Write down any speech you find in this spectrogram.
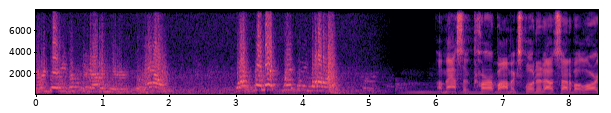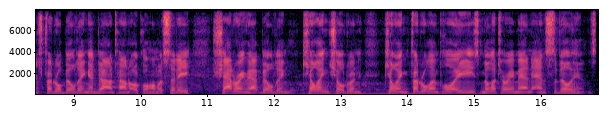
Everybody, let's out of here. Now, what's the electricity line? A massive car bomb exploded outside of a large federal building in downtown Oklahoma City, shattering that building, killing children, killing federal employees, military men, and civilians.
